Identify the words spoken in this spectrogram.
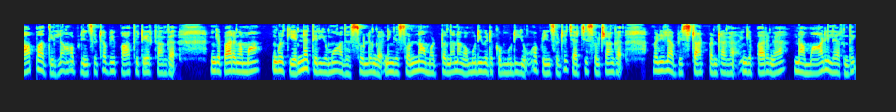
காப்பாற்றிடலாம் அப்படின்னு சொல்லிட்டு அப்படியே பார்த்துட்டே இருக்காங்க. இங்கே பாருங்கம்மா உங்களுக்கு என்ன தெரியுமோ அதை சொல்லுங்கள் நீங்கள் சொன்னால் மட்டும்தான் நாங்கள் முடிவெடுக்க முடியும் அப்படின்னு சொல்லிட்டு ஜட்ஜி சொல்கிறாங்க வெளியில் அப்படி ஸ்டார்ட் பண்ணுறாங்க இங்கே பாருங்கள் நான் மாடியிலேருந்து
